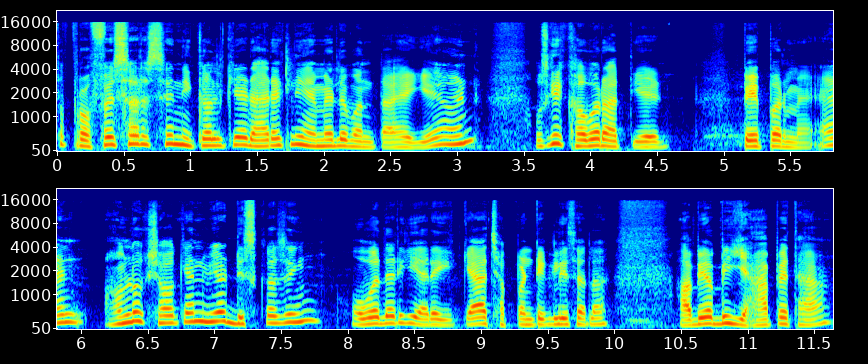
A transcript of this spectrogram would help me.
तो प्रोफेसर से निकल के डायरेक्टली एम एल ए बनता है ये एंड उसकी खबर आती है पेपर में. एंड हम लोग शौक and we are discussing over that कि अरे क्या छप्पन टिकली सला? अभी अभी यहाँ पे था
